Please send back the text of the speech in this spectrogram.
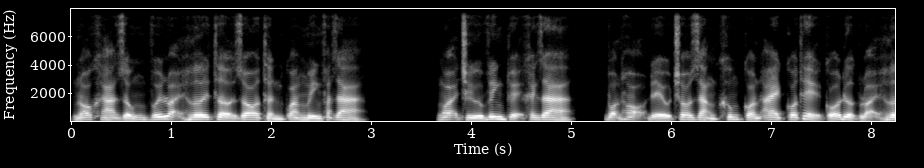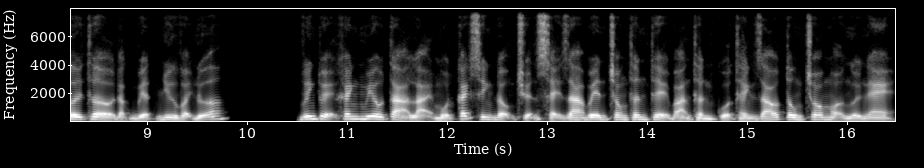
nó khá giống với loại hơi thở do thần quang minh phát ra ngoại trừ vinh tuệ khanh ra bọn họ đều cho rằng không còn ai có thể có được loại hơi thở đặc biệt như vậy nữa Vinh Tuệ Khanh miêu tả lại một cách sinh động chuyện xảy ra bên trong thân thể bán thần của Thánh giáo Tông cho mọi người nghe.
